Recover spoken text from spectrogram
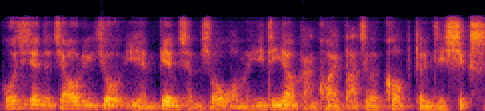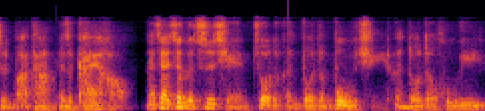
国际间的焦虑就演变成说，我们一定要赶快把这个 COP26 把它就是开好。那在这个之前做了很多的布局，很多的呼吁，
